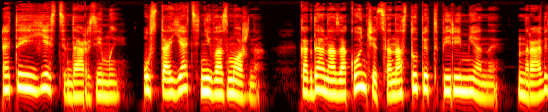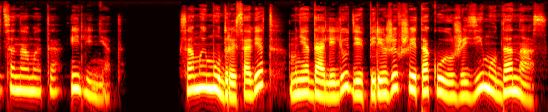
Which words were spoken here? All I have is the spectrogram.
Это и есть дар зимы. Устоять невозможно. Когда она закончится, наступят перемены, нравится нам это или нет. Самый мудрый совет мне дали люди, пережившие такую же зиму до нас.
